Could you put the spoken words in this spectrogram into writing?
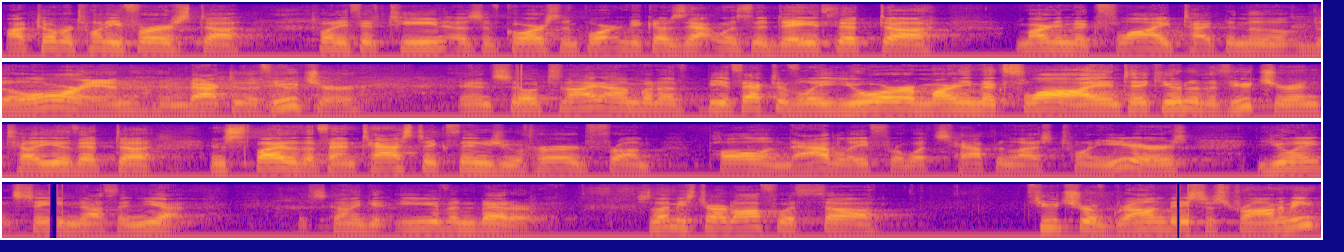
October 21st, uh, 2015 is, of course, important because that was the date that uh, Marty McFly typed in the DeLorean in Back to the Future. And so tonight I'm going to be effectively your Marty McFly and take you into the future and tell you that uh, in spite of the fantastic things you heard from Paul and Natalie for what's happened in the last 20 years, you ain't seen nothing yet. It's going to get even better. So let me start off with uh, future of ground-based astronomy.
